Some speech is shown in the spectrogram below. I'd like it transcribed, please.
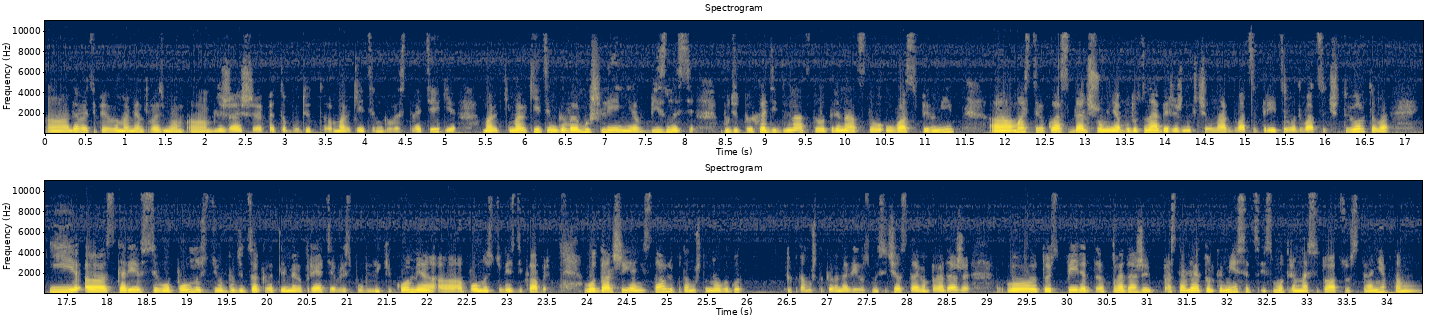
А, давайте первый момент возьмем. А, ближайшее это будет маркетинговая стратегия, маркетинговое мышление в бизнесе будет проходить 12-13 у вас в Перми. А, мастер-классы дальше у меня будут в набережных Челнах 23-24 и, а, скорее всего, полностью будет закрытое мероприятие в Республике Коми а, полностью весь декабрь. Вот дальше я не ставлю, потому что Новый год потому что коронавирус мы сейчас ставим продажи, то есть перед продажей оставляют только месяц и смотрим на ситуацию в стране, потому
